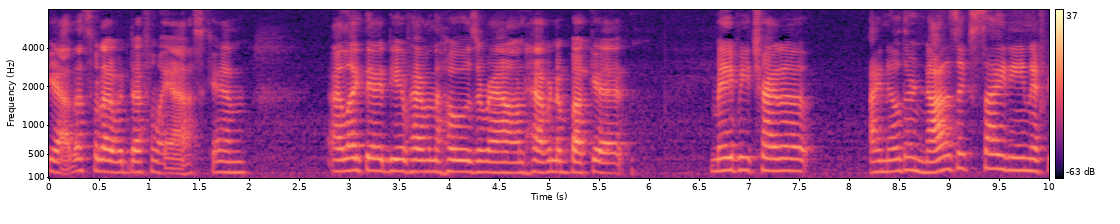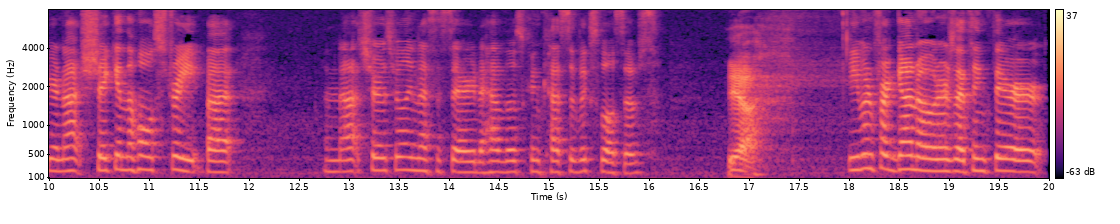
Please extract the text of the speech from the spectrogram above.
yeah, that's what I would definitely ask. And I like the idea of having the hose around, having a bucket. Maybe try to. I know they're not as exciting if you're not shaking the whole street, but I'm not sure it's really necessary to have those concussive explosives. Yeah, Even for gun owners, I think they're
